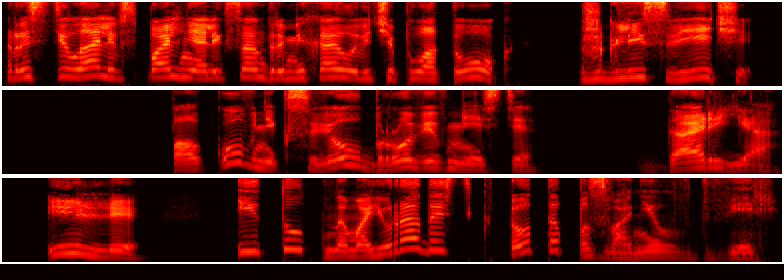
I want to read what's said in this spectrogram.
расстилали в спальне Александра Михайловича платок, жгли свечи. Полковник свел брови вместе. «Дарья!» Или... И тут, на мою радость, кто-то позвонил в дверь.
